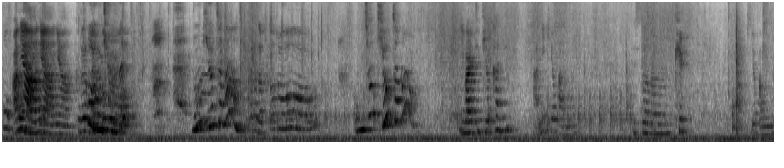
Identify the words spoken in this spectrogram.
어, 아니야 아니야 아니야. 그대로 어, 너무. 귀여운데? 너무 귀엽잖아. 그대로 냅둬줘. 엄청 귀엽잖아. 이 말투 기억하니? 아니 기억 안 나. 됐어 나는. 기억 안 나.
